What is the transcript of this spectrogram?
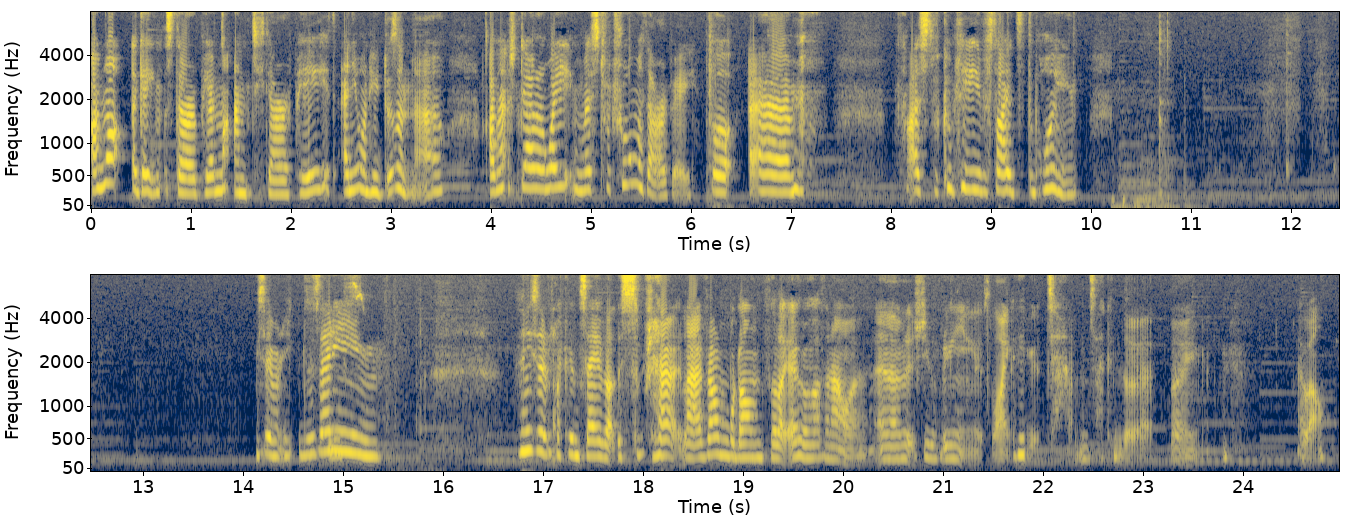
I'm not against therapy. I'm not anti-therapy. It's anyone who doesn't know. I'm actually down a waiting list for trauma therapy. But um. That's completely besides the point. So there's only there's only so much I can say about this subject. Like I've rambled on for like over half an hour, and I'm literally beginning. It's like I think it's ten seconds of it. Like oh well.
